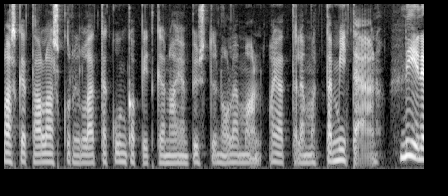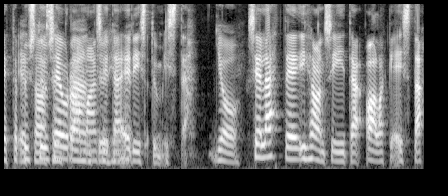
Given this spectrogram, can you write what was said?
lasketaan laskurilla, että kuinka pitkän ajan pystyn olemaan ajattelematta mitään. Niin, että, että pystyy seuraamaan sitä edistymistä. Joo. Se lähtee ihan siitä alkeista,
